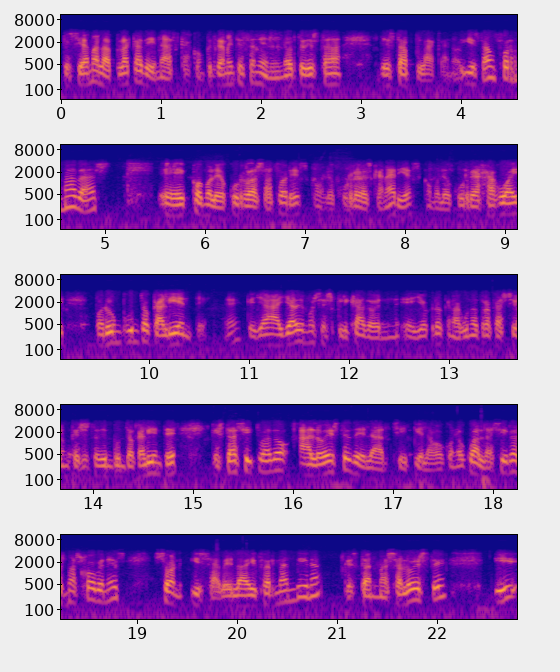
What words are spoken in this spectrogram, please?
que se llama la placa de Nazca. Concretamente están en el norte de esta, de esta placa. ¿no? Y están formadas, eh, como le ocurre a las Azores, como le ocurre a las Canarias, como le ocurre a Hawái, por un punto caliente, ¿eh? que ya, ya lo hemos explicado, en, eh, yo creo que en alguna otra ocasión, que es esto de un punto caliente, que está situado al oeste del archipiélago, con lo cual las islas más jóvenes son Isabela y Fernandina, que están más al oeste, y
